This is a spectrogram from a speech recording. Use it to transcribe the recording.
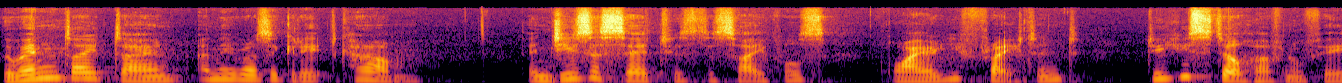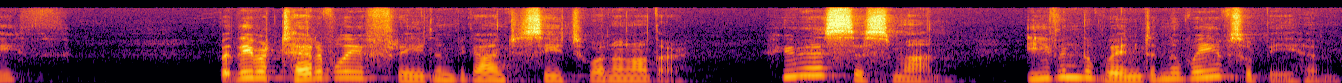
The wind died down, and there was a great calm. Then Jesus said to his disciples, Why are you frightened? Do you still have no faith? But they were terribly afraid and began to say to one another, Who is this man? Even the wind and the waves obey him.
